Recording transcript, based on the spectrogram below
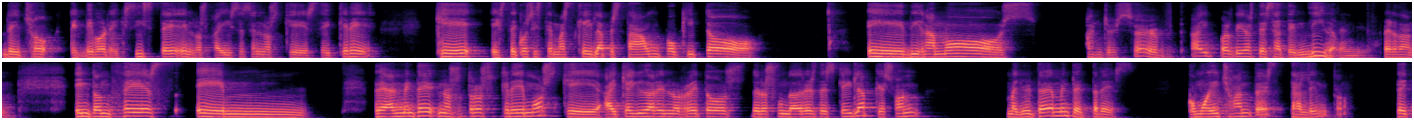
de hecho, Endeavor existe en los países en los que se cree que este ecosistema Scale-up está un poquito, eh, digamos, underserved. Ay, por Dios, desatendido. Atendido. Perdón. Entonces, em, realmente nosotros creemos que hay que ayudar en los retos de los fundadores de ScaleUp, que son mayoritariamente tres. Como he dicho antes, talento, tech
